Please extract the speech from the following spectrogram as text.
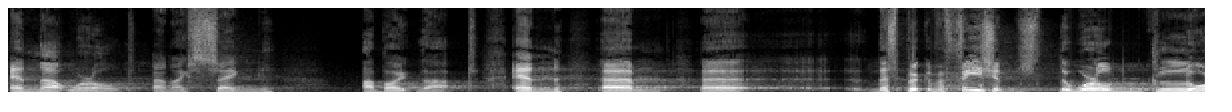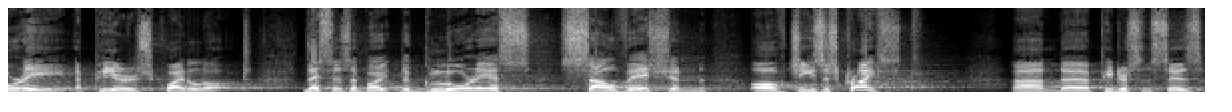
in that world. And I sing about that. In um, uh, this book of Ephesians, the word glory appears quite a lot. This is about the glorious salvation of Jesus Christ. And uh, Peterson says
